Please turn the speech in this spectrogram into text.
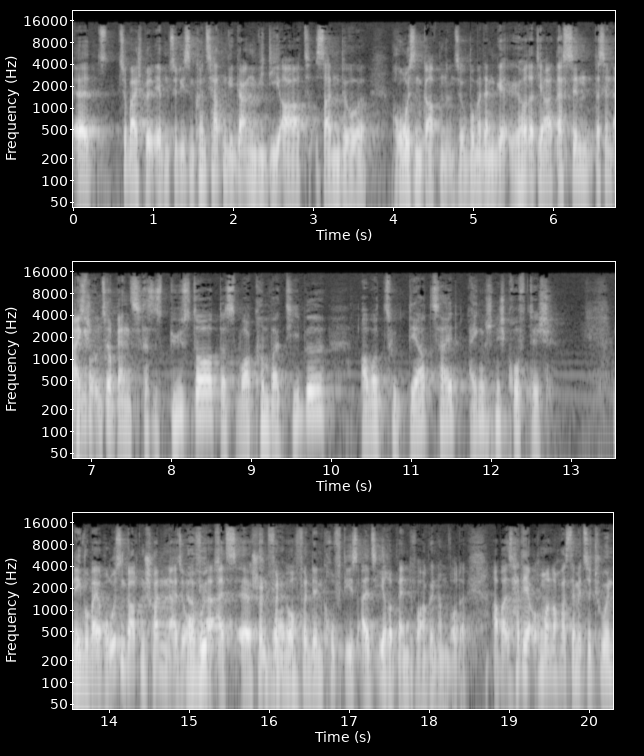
äh, zum Beispiel eben zu diesen Konzerten gegangen, wie die Art, Sando, Rosengarten und so, wo man dann ge gehört hat, ja, das sind, das sind eigentlich das war, unsere Bands. Das ist düster, das war kompatibel, aber zu der Zeit eigentlich nicht gruftig. Nee, wobei Rosengarten schon, also ja, auch, äh, als, äh, schon von, auch von den Gruftis als ihre Band wahrgenommen wurde. Aber es hatte ja auch immer noch was damit zu tun,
